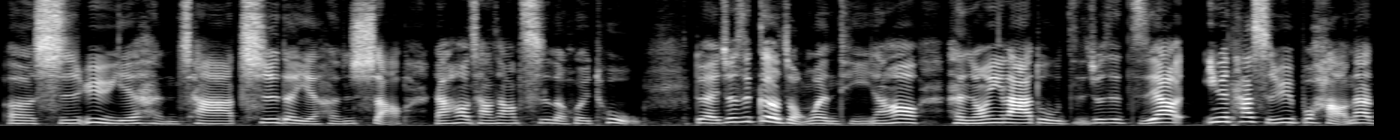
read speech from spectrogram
呃，食欲也很差，吃的也很少，然后常常吃了会吐，对，就是各种问题，然后很容易拉肚子，就是只要因为它食欲不好，那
